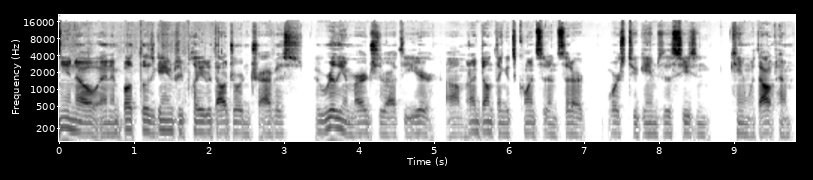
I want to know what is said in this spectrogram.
you know, and in both those games we played without Jordan Travis, who really emerged throughout the year. Um, and I don't think it's coincidence that our worst two games of the season came without him.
